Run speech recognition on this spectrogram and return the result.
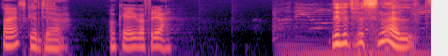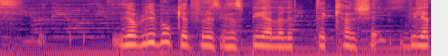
Nej. Ska jag inte göra. Okej, varför det? Det är lite för snällt. Jag blir bokad för att liksom spela lite kanske, vill jag,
